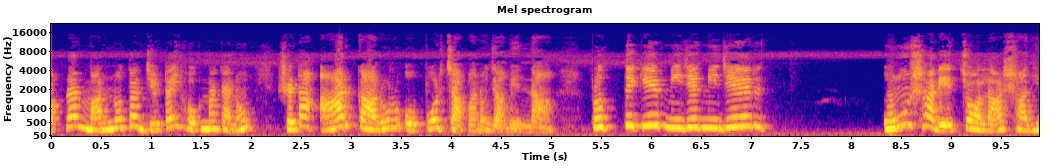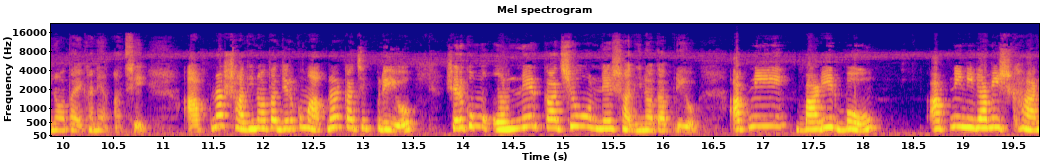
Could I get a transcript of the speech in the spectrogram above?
আপনার মান্যতা যেটাই হোক না কেন, সেটা আর কারোর ওপর চাপানো যাবে না। প্রত্যেকের নিজের নিজের অনুসারে চলা স্বাধীনতা এখানে আছে। আপনার স্বাধীনতা যেরকম আপনার কাছে প্রিয়, সেরকম অন্যের কাছেও অন্যের স্বাধীনতা প্রিয়। আপনি বাড়ির বউ, আপনি নিরামিষ খান,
